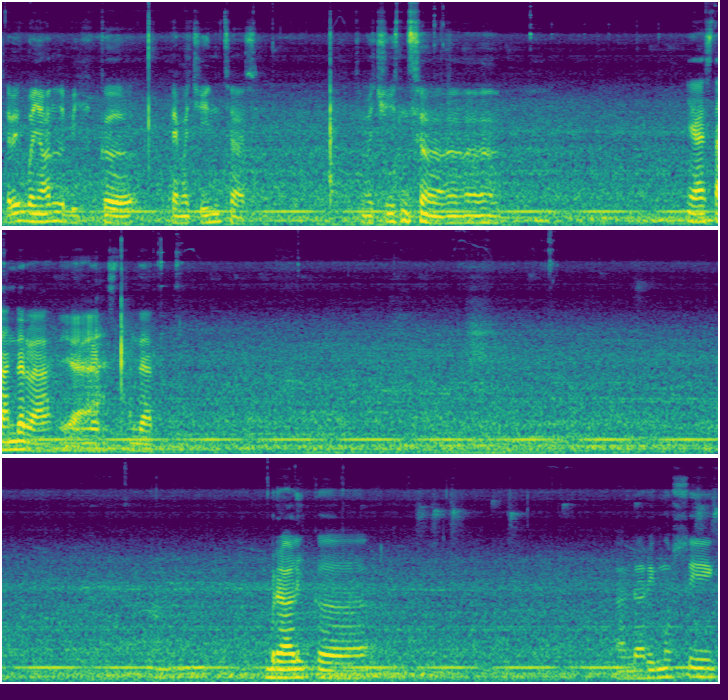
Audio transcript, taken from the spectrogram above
tapi kebanyakan lebih ke tema cinta sih tema cinta Ya standar lah. Ya. Standar. Beralih ke nah, dari musik.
